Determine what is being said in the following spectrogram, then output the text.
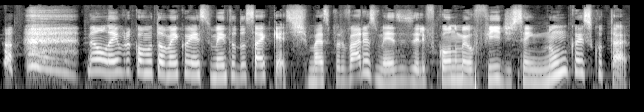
Não lembro como tomei conhecimento do SciCast, mas por vários meses ele ficou no meu feed sem nunca escutar.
